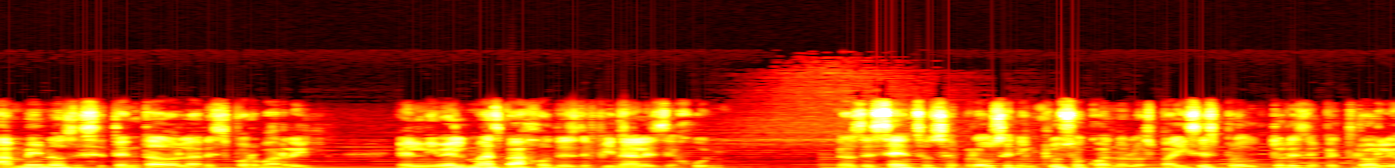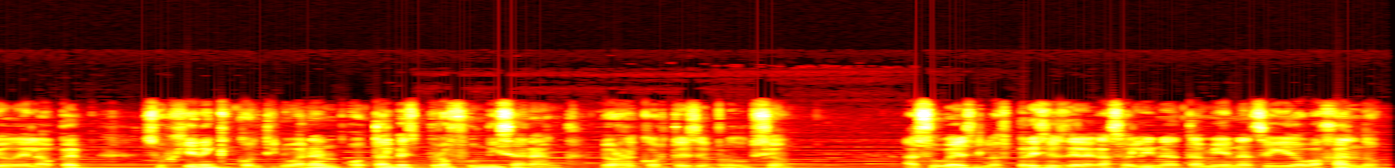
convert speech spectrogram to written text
a menos de 70 dólares por barril, el nivel más bajo desde finales de junio. Los descensos se producen incluso cuando los países productores de petróleo de la OPEP sugieren que continuarán o tal vez profundizarán los recortes de producción. A su vez, los precios de la gasolina también han seguido bajando,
